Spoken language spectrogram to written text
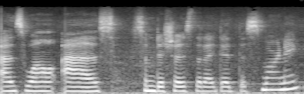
as well as some dishes that I did this morning.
